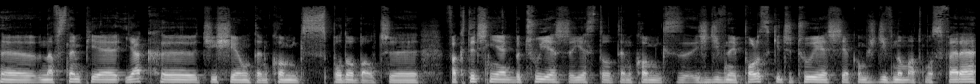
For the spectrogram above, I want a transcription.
e, na wstępie, jak e, ci się ten komiks spodobał? Czy faktycznie jakby czujesz, że jest to ten komiks z dziwnej Polski, czy czujesz jakąś dziwną atmosferę?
